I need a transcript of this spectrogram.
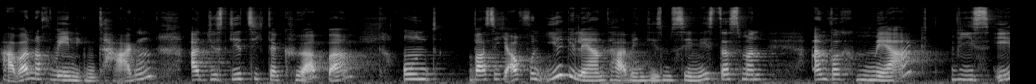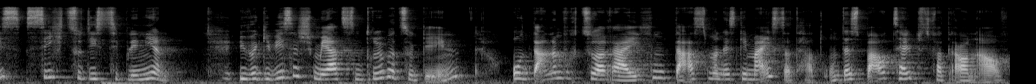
Aber nach wenigen Tagen adjustiert sich der Körper und was ich auch von ihr gelernt habe in diesem Sinn ist, dass man einfach merkt, wie es ist, sich zu disziplinieren, über gewisse Schmerzen drüber zu gehen und dann einfach zu erreichen, dass man es gemeistert hat. Und das baut Selbstvertrauen auf.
